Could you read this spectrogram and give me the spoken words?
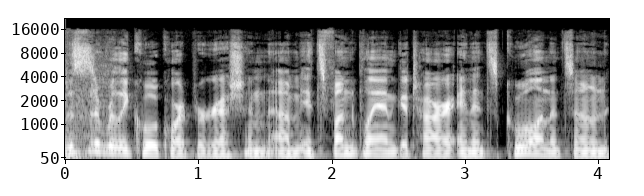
This is a really cool chord progression. Um, it's fun to play on guitar and it's cool on its own.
